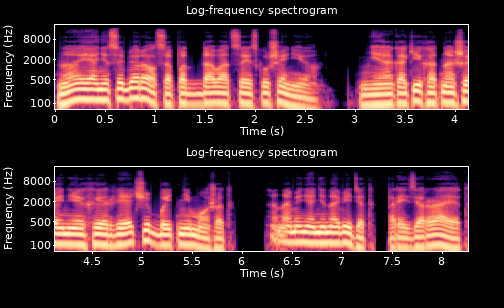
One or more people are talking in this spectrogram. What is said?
Но я не собирался поддаваться искушению. Ни о каких отношениях и речи быть не может. Она меня ненавидит, презирает,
